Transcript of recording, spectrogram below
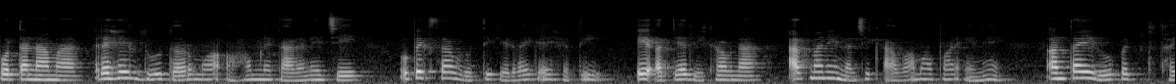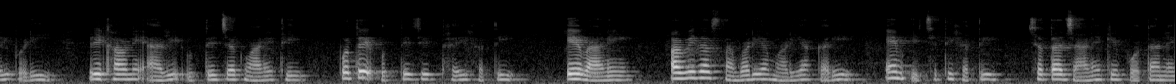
પોતાનામાં રહેલ દુર્ધર્મ અહમને કારણે જે ઉપેક્ષા વૃત્તિ કેળવાઈ ગઈ હતી, એ અત્યારે દેખાવના આત્માની નજીક આવવામાં પણ એને અંતાઈ રૂપ થઈ પડી. રેખાવની આવી ઉત્તેજક વાણીથી પોતે ઉત્તેજિત થઈ હતી. એ વાણી અવિરત સાંભળ્યા મળ્યા કરી એમ ઈચ્છતી હતી, છતાં જાણે કે પોતાને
